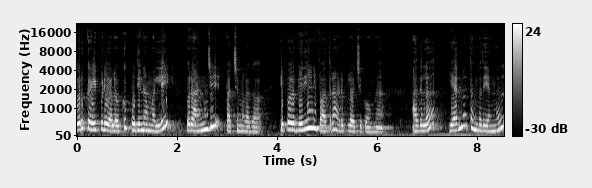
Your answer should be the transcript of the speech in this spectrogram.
ஒரு கைப்பிடி அளவுக்கு புதினா மல்லி ஒரு அஞ்சு பச்சை மிளகாய். இப்போ ஒரு பிரியாணி பாத்திரம் அடுப்பில் வச்சுக்கோங்க. அதில் இரநூத்தம்பது எம்எல்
